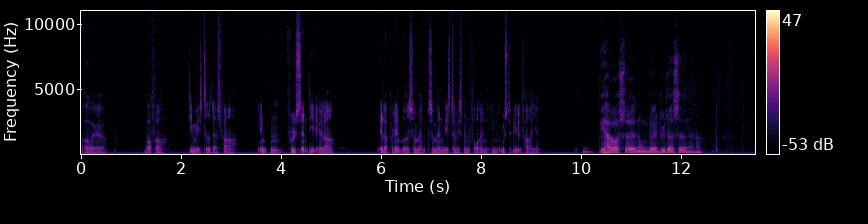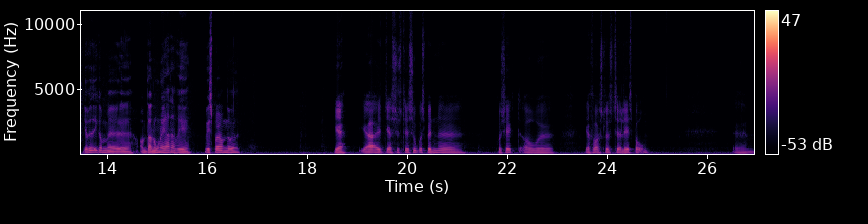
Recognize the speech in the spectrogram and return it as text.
og øh, hvorfor de mistede deres far, enten fuldstændig eller, eller på den måde, som man, som man mister, hvis man får en, en ustabil far hjem. Vi har jo også øh, nogle øh, lyttere siddende her. Jeg ved ikke, om, øh, om der er nogen af jer, der vil, vil spørge om noget. Ja, jeg, jeg synes, det er et super spændende øh, projekt, og øh, jeg får også lyst til at læse bogen. Øhm,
